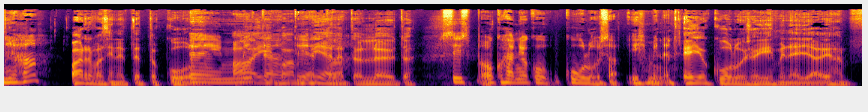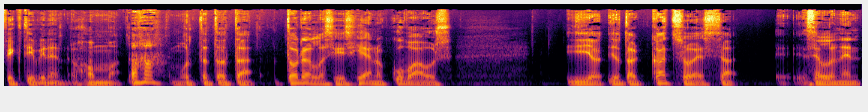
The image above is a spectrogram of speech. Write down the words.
Jaha, Arvasin, että et ole kuullut. Ei mitään Aivan tietoa. mieletön löytö. siis onko hän joku kuuluisa ihminen? Ei ole kuuluisa ihminen ja ihan fiktiivinen homma. Aha. Mutta tota, todella siis hieno kuvaus, jo, jota katsoessa sellainen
